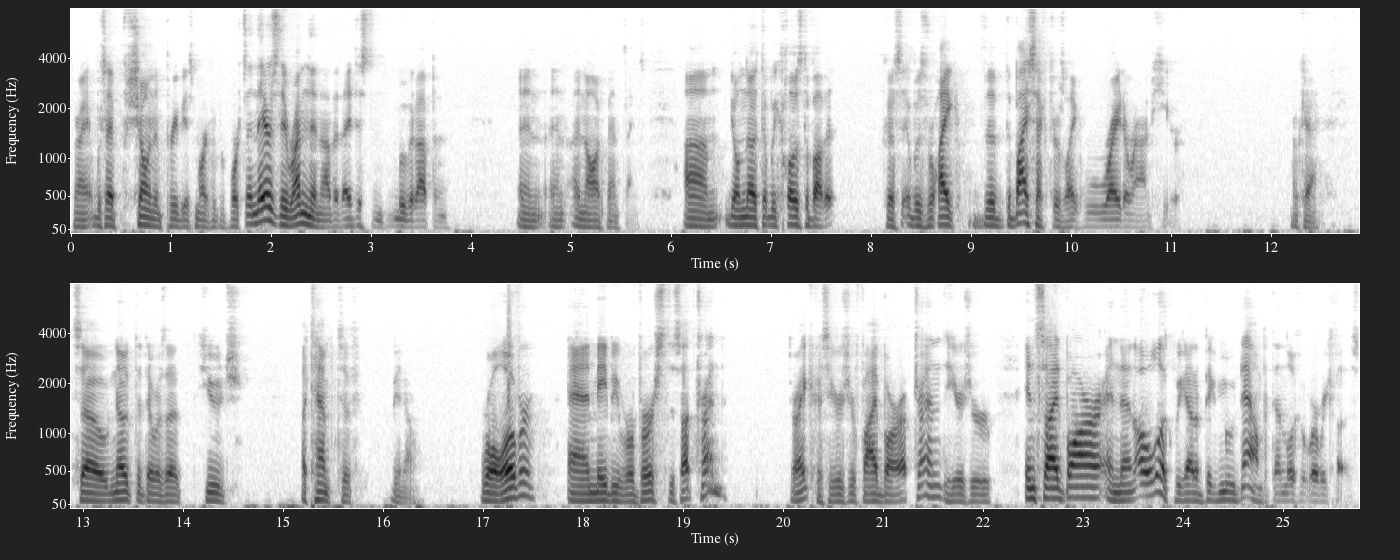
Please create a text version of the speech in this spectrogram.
right? Which I've shown in previous market reports. And there's the remnant of it. I just move it up and and and, and augment things. Um, you'll note that we closed above it because it was like the the bisector is like right around here. Okay, so note that there was a huge attempt to you know roll over and maybe reverse this uptrend, right? Because here's your five bar uptrend, here's your inside bar, and then oh look, we got a big move down, but then look at where we closed.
